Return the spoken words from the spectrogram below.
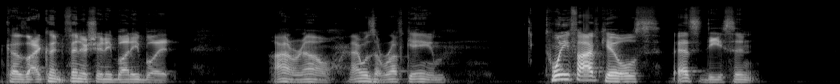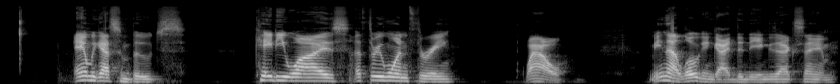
Because I couldn't finish anybody, but... I don't know. That was a rough game. 25 kills. That's decent. And we got some boots. KD wise, a 313. Wow. Me and that Logan guy did the exact same.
